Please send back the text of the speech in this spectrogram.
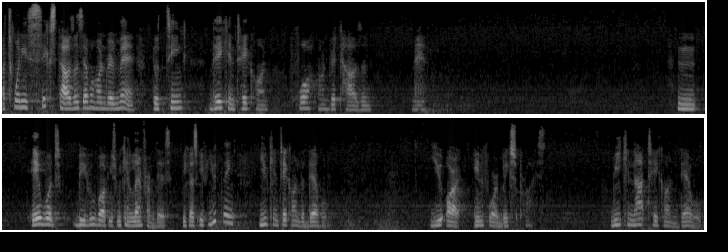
a 26,700 men to think they can take on 400,000 men. Mm, it would behoove us we can learn from this. Because if you think you can take on the devil, you are in for a big surprise we cannot take on devil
